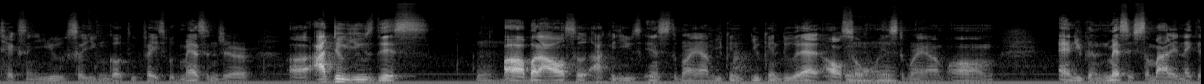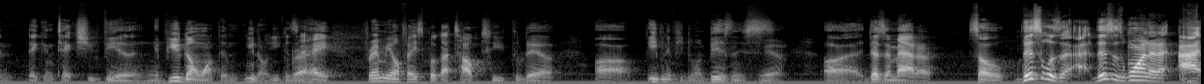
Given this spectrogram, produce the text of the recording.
texting you, so you can go through Facebook Messenger. Uh, I do use this Uh, but I also I can use Instagram. You can you can do that also on Instagram. Um, and you can message somebody and they can they can text you via if you don't want them you know you can Right. say hey friend me on facebook i talk to you through there uh, even if you're doing business Yeah. uh, it doesn't matter so this was a, this is one that i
